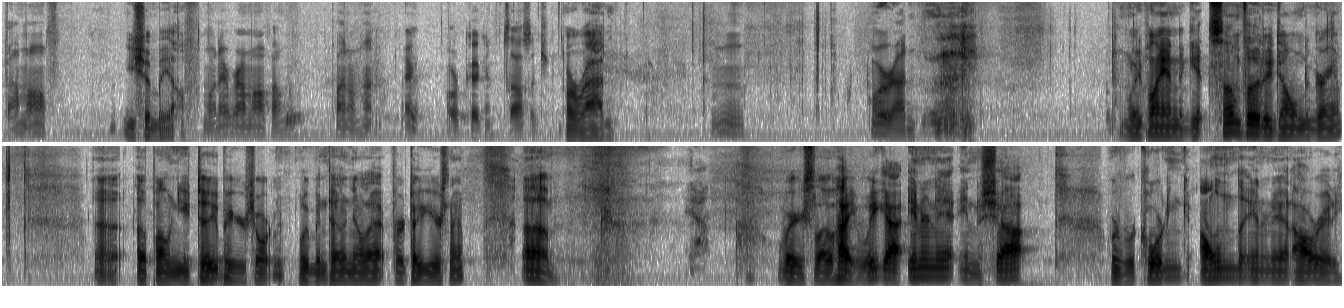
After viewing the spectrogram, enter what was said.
If I'm off, you should be off whenever I'm off, I'm plan on hunting or, or cooking sausage. or riding. Mm. We're riding. We plan to get some footage on the ground uh, up on YouTube here shortly. We've been telling y'all that for two years now. Um, Yeah. Very slow. Hey, we got internet in the shop. We're recording on the internet already.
